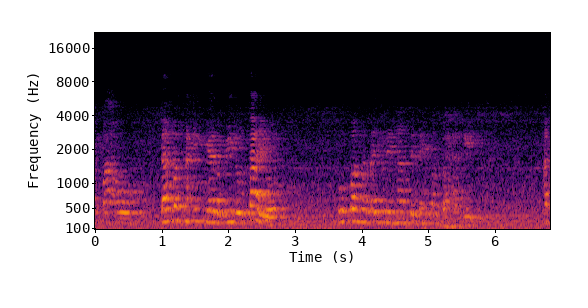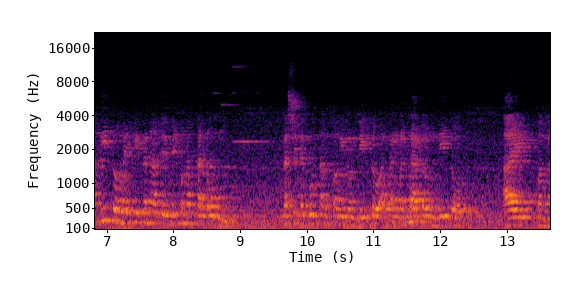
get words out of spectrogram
trabaho. Dapat nakikihalubilo tayo upang ang layunin natin ay magbahagi at dito makikita natin may mga tanong na sinagot ng Panginoon dito at ang nagtatanong dito ay mga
